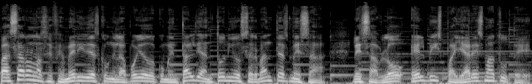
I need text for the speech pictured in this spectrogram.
Pasaron las efemérides con el apoyo documental de Antonio Cervantes Mesa. Les habló Elvis Payares Matute.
